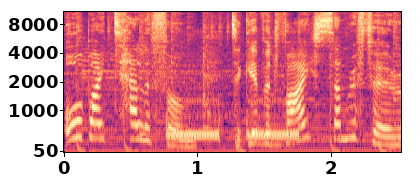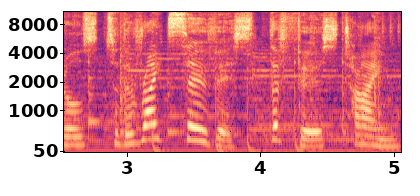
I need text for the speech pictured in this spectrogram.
or by telephone to give advice and referrals to the right service the first time.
